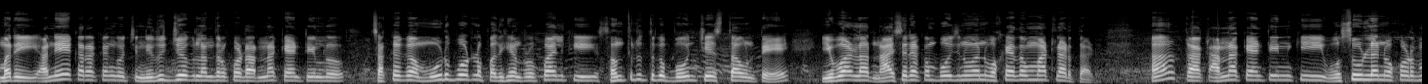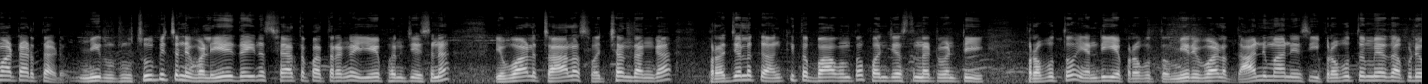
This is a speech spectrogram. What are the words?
మరి అనేక రకంగా వచ్చి నిరుద్యోగులందరూ కూడా అన్న క్యాంటీన్లో చక్కగా మూడు పూట్ల పదిహేను రూపాయలకి సంతృప్తిగా భోజనం చేస్తూ ఉంటే ఇవాళ నాసిరకం భోజనం అని ఒక ఏదో మాట్లాడతాడు. అన్న క్యాంటీన్కి వసూళ్ళని ఒకడు మాట్లాడతాడు. మీరు చూపించండి ఇవాళ ఏదైనా శ్వేతపత్రంగా ఏ పని చేసినా ఇవాళ చాలా స్వచ్ఛందంగా ప్రజలకు అంకిత భావంతో పనిచేస్తున్నటువంటి ప్రభుత్వం ఎన్డీఏ ప్రభుత్వం. మీరు ఇవాళ దాన్ని మానేసి ఈ ప్రభుత్వం మీద అప్పుడే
